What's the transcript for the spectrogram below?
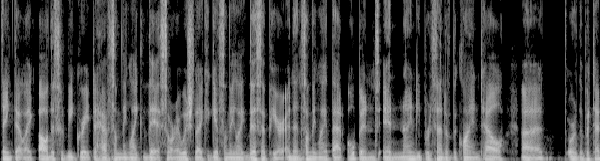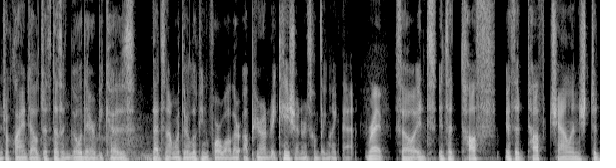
think that like oh this would be great to have something like this or i wish that i could get something like this up here. And then something like that opens and 90% of the clientele uh, or the potential clientele just doesn't go there because that's not what they're looking for while they're up here on vacation or something like that. Right. so it's it's a tough it's a tough challenge to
